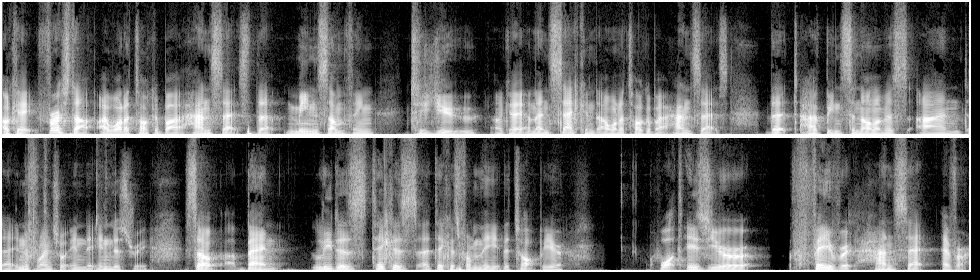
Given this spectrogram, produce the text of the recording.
Okay, first up, I want to talk about handsets that mean something to you. Okay, and then second, I want to talk about handsets that have been synonymous and uh, influential in the industry. So uh, Ben, lead us, take us, uh, take us from the the top here. What is your favorite handset ever?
